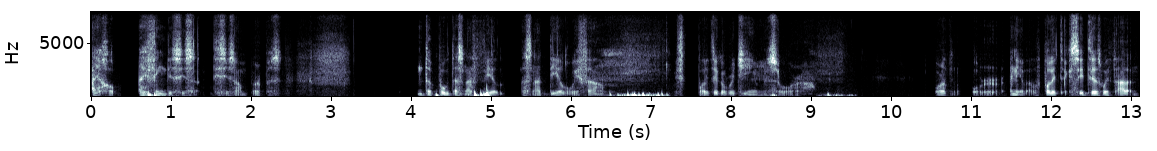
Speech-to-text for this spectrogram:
I hope I think this is this is on purpose. The book does not feel does not deal with um, with political regimes or or or any of politics. It deals with Alan,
